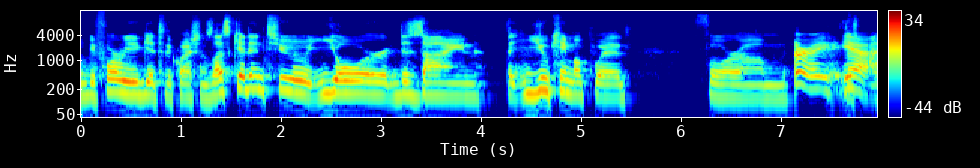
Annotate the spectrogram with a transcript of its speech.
before we get to the questions, let's get into your design that you came up with for um all right yeah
